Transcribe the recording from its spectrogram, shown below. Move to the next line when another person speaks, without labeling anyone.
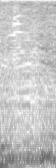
you.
